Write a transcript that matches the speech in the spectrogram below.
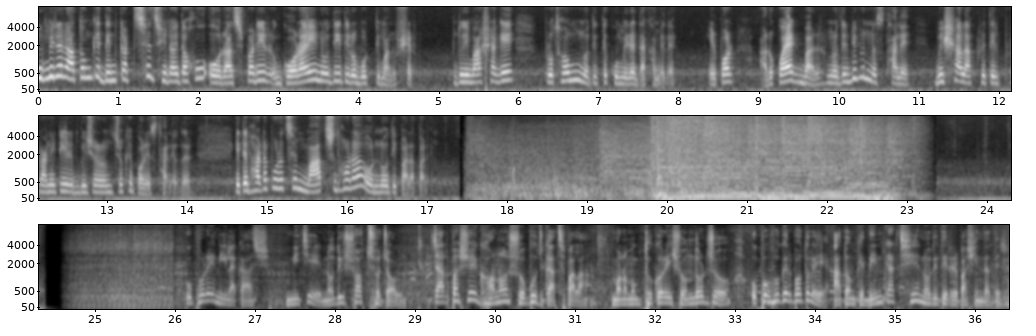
কুমিরের আতঙ্কে দিন কাটছে ঝিনাইদহ ও রাজবাড়ির গড়াই নদী তীরবর্তী মানুষের। দুই মাস আগে প্রথম নদীতে কুমিরের দেখা মেলে। এরপর আরও কয়েকবার নদীর বিভিন্ন স্থানে বিশাল আকৃতির প্রাণীটির বিচরণ চোখে পড়ে স্থানীয়দের। এতে ভাটা পড়েছে মাছ ধরা ও নদী পারাপারে। উপরে নীল আকাশ, নিচে নদীর স্বচ্ছ জল, চারপাশে ঘন সবুজ গাছপালা। মনোমুগ্ধকর এই সৌন্দর্য উপভোগের বদলে আতঙ্কে দিন কাটছে নদী তীরের বাসিন্দাদের।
